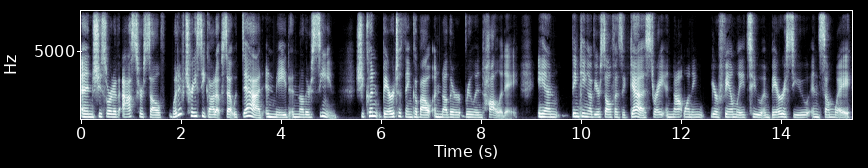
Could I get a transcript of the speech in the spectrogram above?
And she sort of asks herself, what if Tracy got upset with dad and made another scene? She couldn't bear to think about another ruined holiday. And thinking of yourself as a guest, right? And not wanting your family to embarrass you in some way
